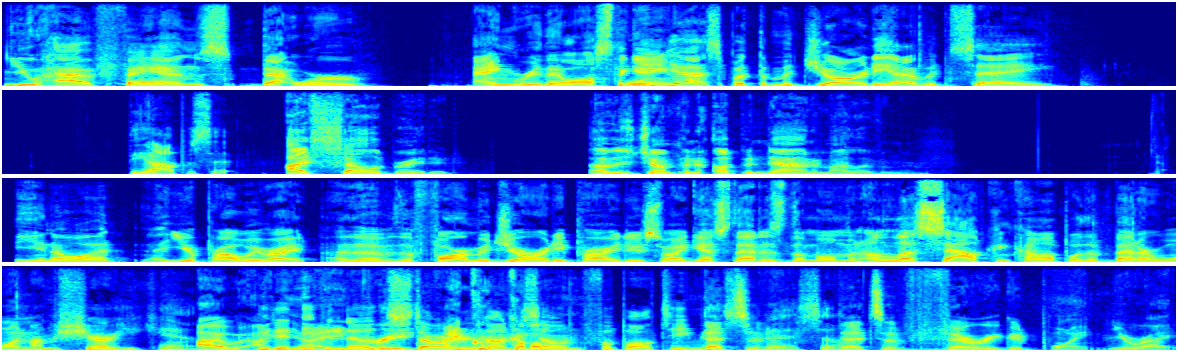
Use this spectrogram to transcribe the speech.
You have fans that were angry they lost the Well, game. yes, but the majority, I would say, the opposite. I celebrated. I was jumping up and down in my living room. You know what? You're probably right. The the far majority probably do. So I guess that is the moment. Unless Sal can come up with a better one. I'm sure he can. I- he didn't I even know the agree. I starters on his up- own football team That's yesterday. a, so that's a very good point. You're right.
